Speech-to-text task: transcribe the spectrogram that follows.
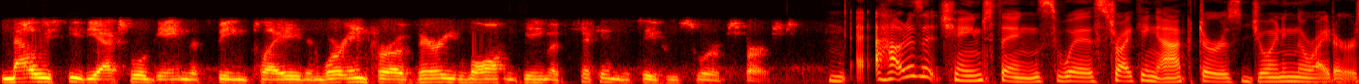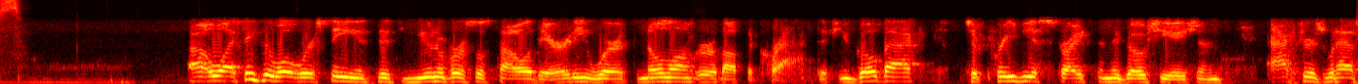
now we see the actual game that's being played, and we're in for a very long game of chicken to see who swerves first. How does it change things with striking actors joining the writers? Uh, well, I think that what we're seeing is this universal solidarity where it's no longer about the craft. If you go back to previous strikes and negotiations, actors would have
